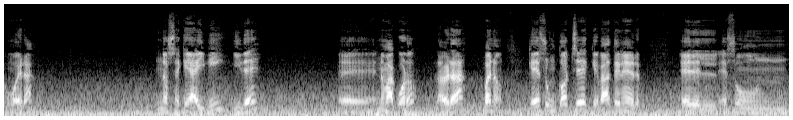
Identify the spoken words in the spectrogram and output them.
¿Cómo era? No sé qué ID, ID. Eh, no me acuerdo, la verdad. Bueno, que es un coche que va a tener... El, es un,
